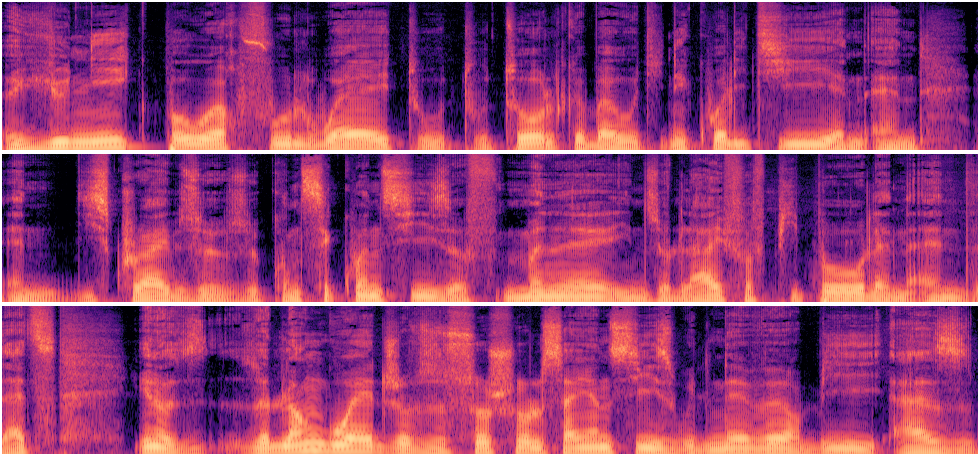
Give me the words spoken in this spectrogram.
a unique, powerful way to, to talk about inequality and, and, and describe the, the consequences of money in the life of people. And, and that's, you know, the language of the social sciences will never be as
